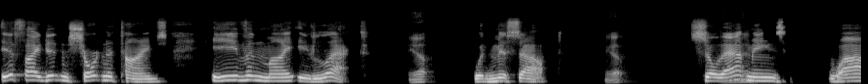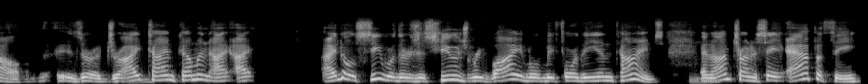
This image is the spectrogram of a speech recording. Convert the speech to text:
if I didn't shorten the times, even my elect yep. would miss out. Yep. So that means, wow, is there a dry mm-hmm. time coming? I, I I don't see where there's this huge revival before the end times. Mm-hmm. And I'm trying to say apathy,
